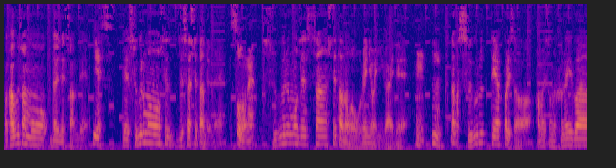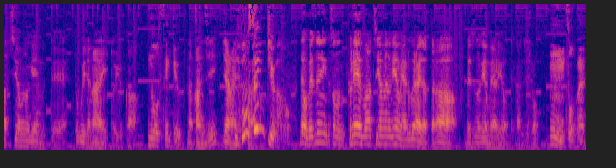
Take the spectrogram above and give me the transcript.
まあ、かぶさんも大絶賛で、イエス。で、すぐるもせ絶賛してたんだよね。そうだね。すぐるも絶賛してたのが俺には意外で、うん。なんかすぐるってやっぱりさ、あまりそのフレーバー強めのゲームって得意じゃないというか、ノーセンキュー？な感じじゃないですかノーセンキューなの？でも別にそのフレーバー強めのゲームやるぐらいだったら、別のゲームやるよって感じでしょ？うん、そうだね。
